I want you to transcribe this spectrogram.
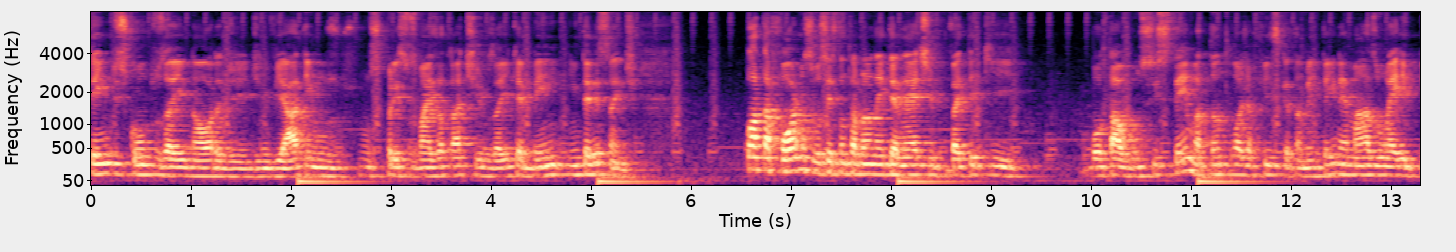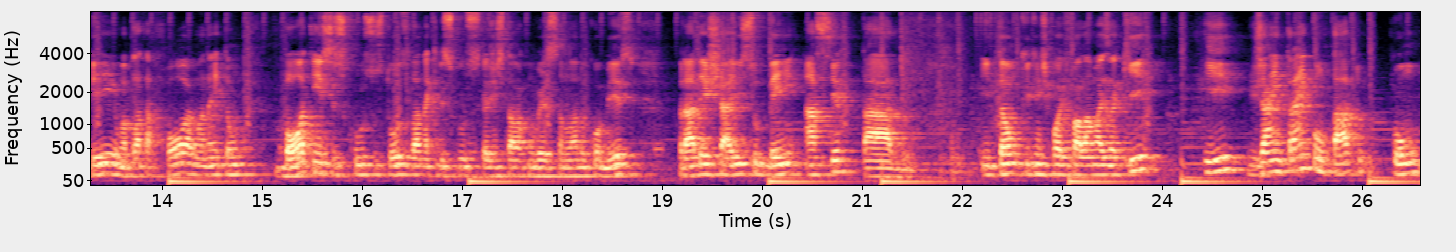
tem descontos aí na hora de, de enviar, tem uns, uns, preços mais atrativos aí que é bem interessante. Plataforma, se vocês estão trabalhando na internet, vai ter que botar algum sistema, tanto loja física também tem, né? Mas um RP, uma plataforma, né? Então botem esses custos todos lá naqueles custos que a gente estava conversando lá no começo para deixar isso bem acertado. Então, o que a gente pode falar mais aqui? E já entrar em contato com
